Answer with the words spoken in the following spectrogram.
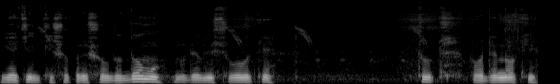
Я тільки що прийшов додому, ну, дивлюсь вулики. Тут поодинокі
